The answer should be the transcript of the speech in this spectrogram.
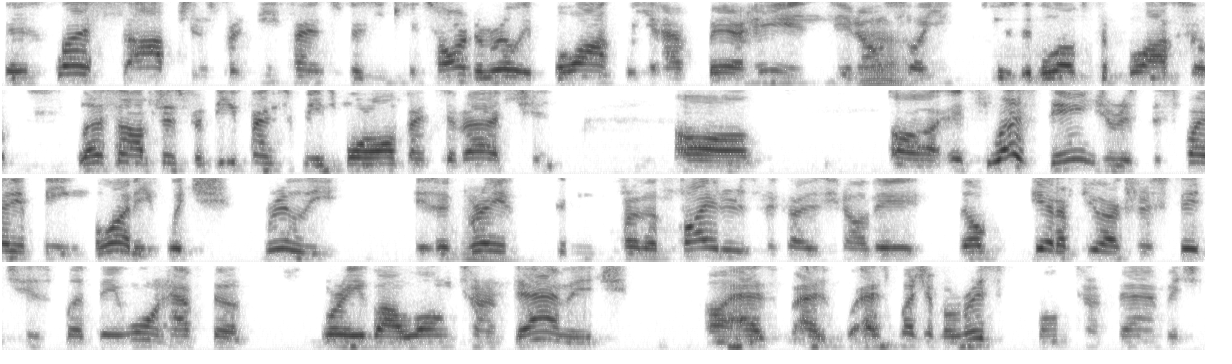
there's less options for defense because it's hard to really block when you have bare hands, you know. Yeah. So you use the gloves to block. So less options for defense means more offensive action. Um, uh, it's less dangerous despite it being bloody, which really is a great thing for the fighters because you know they they'll get a few extra stitches, but they won't have to worry about long term damage uh, as, as as much of a risk of long term damage.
